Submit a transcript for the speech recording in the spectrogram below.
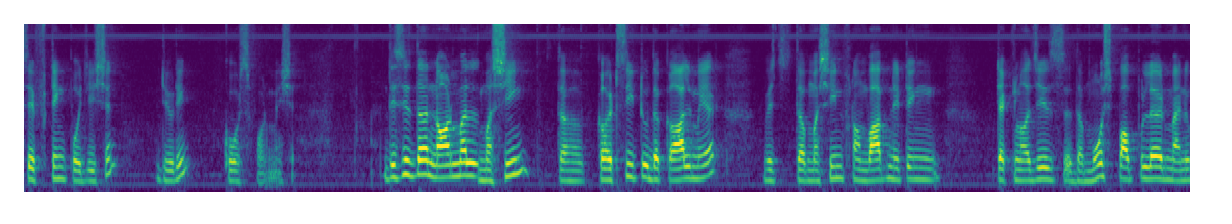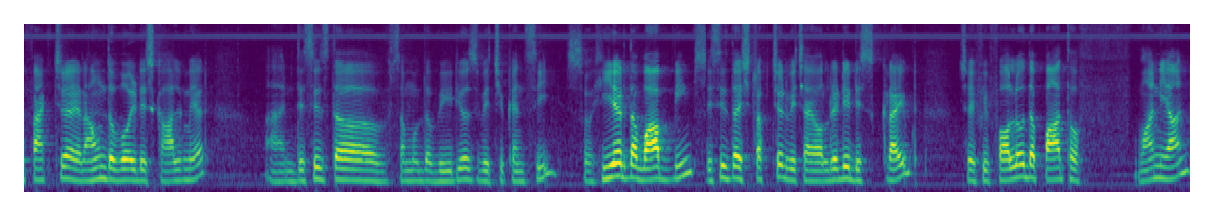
shifting position during course formation. This is the normal machine the courtesy to the Karl Mayer which the machine from warp knitting technologies the most popular manufacturer around the world is Karl Mayer and this is the some of the videos which you can see. So, here the warp beams this is the structure which I already described. So, if you follow the path of one yarn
